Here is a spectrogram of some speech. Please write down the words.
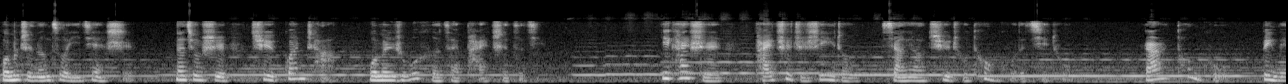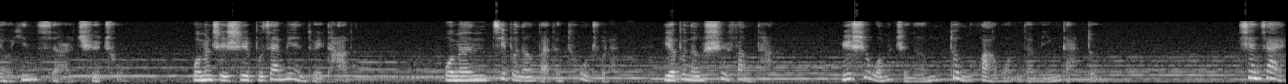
我们只能做一件事。那就是去观察我们如何在排斥自己。一开始，排斥只是一种想要去除痛苦的企图，然而痛苦并没有因此而去除，我们只是不再面对它了。我们既不能把它吐出来，也不能释放它，于是我们只能钝化我们的敏感度。现在，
